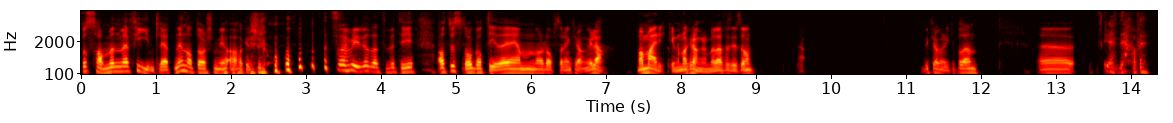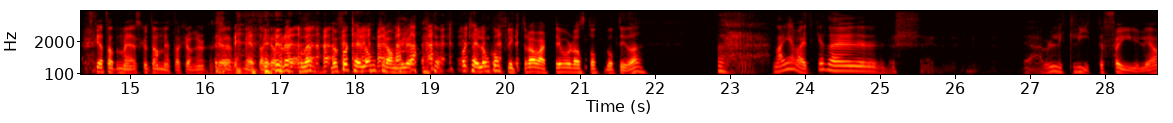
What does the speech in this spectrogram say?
Så sammen med fiendtligheten din, at du har så mye aggresjon, så vil jo dette bety at du står godt i det igjen når det oppstår en krangel, ja. Man merker når man krangler med deg, for å si det sånn. Ja. Du krangler ikke på den. Uh, Skal jeg, skal jeg ta det med? Skal vi ta metakrangel? Skal jeg metakrangle på men fortell om krangler Fortell om konflikter du har vært i hvor du har stått godt i det. Nei, jeg veit ikke. Det Jeg er vel litt lite føyelig, ja.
